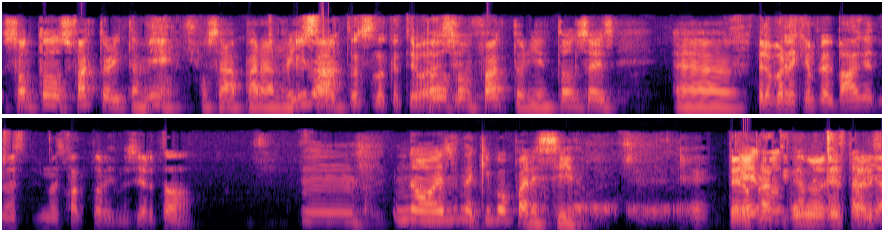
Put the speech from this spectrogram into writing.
son todos factory también. O sea, para arriba. Exacto, eso es lo que te iba a todos decir. son factory. Entonces. Uh, Pero por ejemplo, el Baggett no es, no es factory, ¿no es cierto? Mm, no, es un equipo parecido. Pero eh, prácticamente, estaría,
